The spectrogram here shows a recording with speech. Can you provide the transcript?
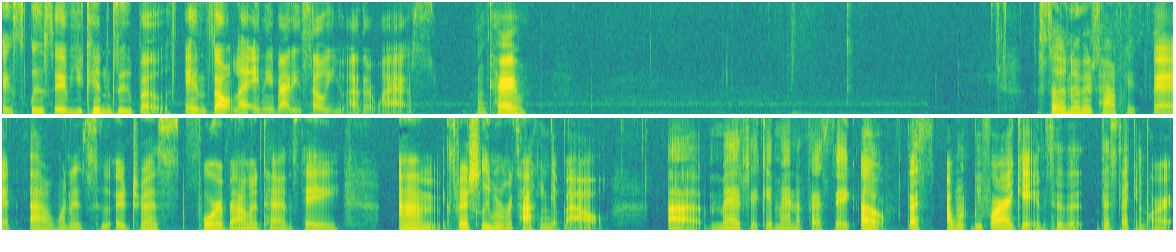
exclusive. You can do both. And don't let anybody tell you otherwise. Okay? So, another topic that I wanted to address for Valentine's Day, um, especially when we're talking about uh, magic and manifesting. Oh, that's I want before I get into the the second part.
